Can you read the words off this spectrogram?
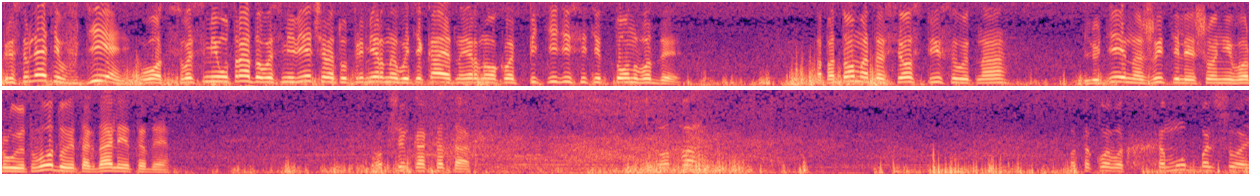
представляете, в день, вот, с 8 утра до 8 вечера тут примерно вытекает, наверное, около 50 тонн воды. А потом это все списывают на людей, на жителей, что они воруют воду и так далее и т.д. В общем, как-то так. Опа. Вот такой вот хомут большой.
